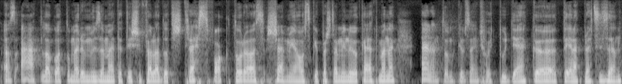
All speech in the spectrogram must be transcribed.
Az átlag atomerőműzemeltetési feladat stresszfaktor az semmi ahhoz képest, amin ők átmennek. El nem tudom képzelni, hogy hogy tudják tényleg precízen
